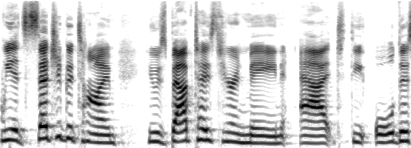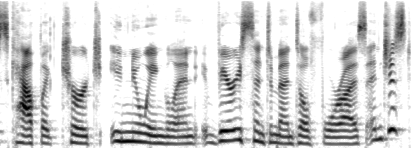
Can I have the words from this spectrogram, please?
we had such a good time. He was baptized here in Maine at the oldest Catholic church in New England. Very sentimental for us. And just,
